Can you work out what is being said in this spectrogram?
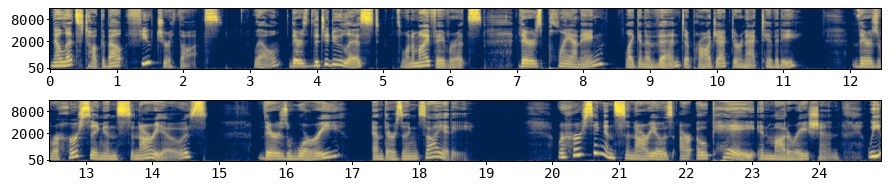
Now let's talk about future thoughts. Well, there's the to do list. It's one of my favorites. There's planning, like an event, a project, or an activity. There's rehearsing in scenarios. There's worry, and there's anxiety. Rehearsing and scenarios are okay in moderation. We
